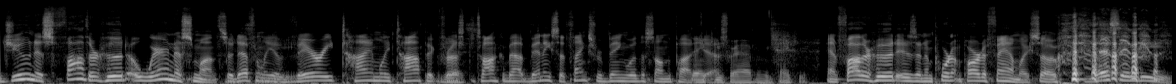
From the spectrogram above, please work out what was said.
June is Fatherhood Awareness Month, so yes, definitely indeed. a very timely topic for yes. us to talk about, Bennie. So thanks for being with us on the podcast. Thank you for having me. Thank you. And fatherhood is an important part of family. So yes, indeed,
